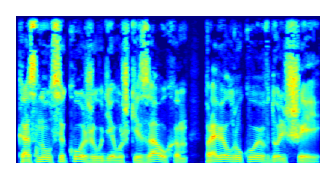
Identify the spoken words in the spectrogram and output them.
Коснулся кожи у девушки за ухом, провел рукой вдоль шеи.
